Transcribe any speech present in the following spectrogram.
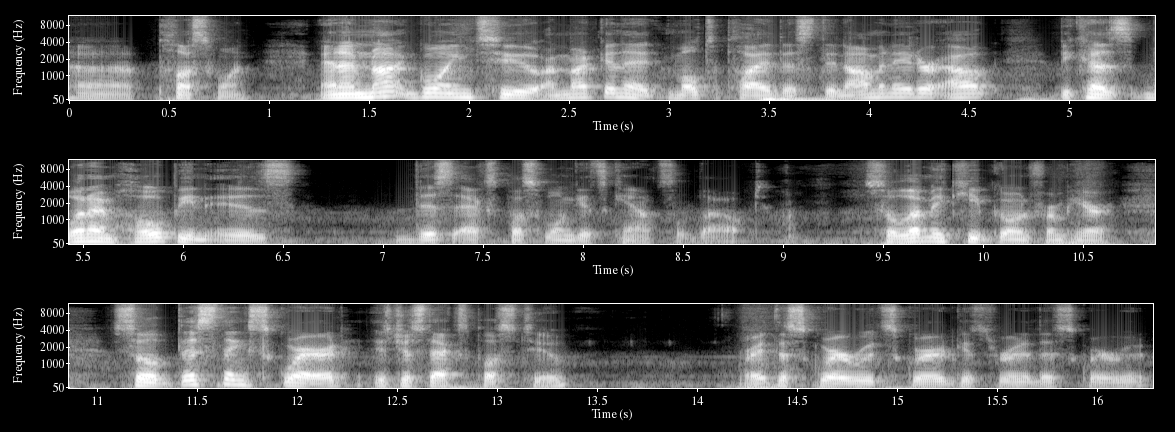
uh, plus 1. And I'm not going to, I'm not going to multiply this denominator out because what I'm hoping is this x plus 1 gets canceled out. So let me keep going from here. So this thing squared is just x plus 2. Right? The square root squared gets rid of the square root.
